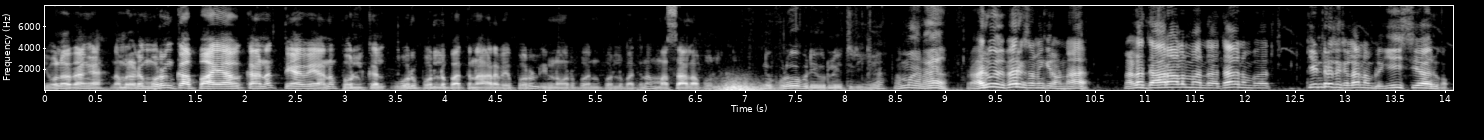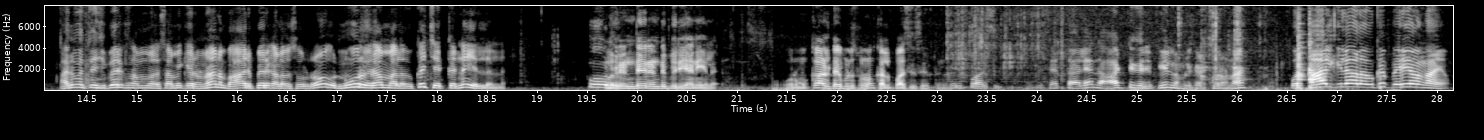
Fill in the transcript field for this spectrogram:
இவ்வளோதாங்க நம்மளோட முருங்கைக்காய் பாயாவுக்கான தேவையான பொருட்கள். ஒரு பொருள் பார்த்தோன்னா அரவை பொருள் இன்னொரு பொருள் பொருள் பார்த்தோன்னா மசாலா பொருள் இவ்வளோ பெரிய உருளி வச்சிருக்கீங்க? ஆமாண்ணா ஒரு அறுபது பேருக்கு சமைக்கிறோம்ண்ணா. நல்லா தாராளமாக இருந்தால் தான் நம்ம கிண்டுறதுக்கெல்லாம் நம்மளுக்கு ஈஸியாக இருக்கும். அறுபத்தஞ்சு பேருக்கு நம்ம சமைக்கிறோம்னா நம்ம ஆறு பேருக்கு அளவு சொல்கிறோம் ஒரு நூறு கிராம் அளவுக்கு செக்கெண்ணெய் எள்ளெண்ணெய். ஒரு ரெண்டே ரெண்டு பிரியாணி இலை. ஒரு முக்கால் டேபிள் ஸ்பூன் கல்பாசி சேர்த்துங்க. கல்பாசி. இது சேர்த்தாலே அந்த ஆட்டுக்கறி ஃபீல் நம்மளுக்கு கிடச்சிரும்ண்ணா ஒரு கால் கிலோ அளவுக்கு பெரிய வெங்காயம்.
